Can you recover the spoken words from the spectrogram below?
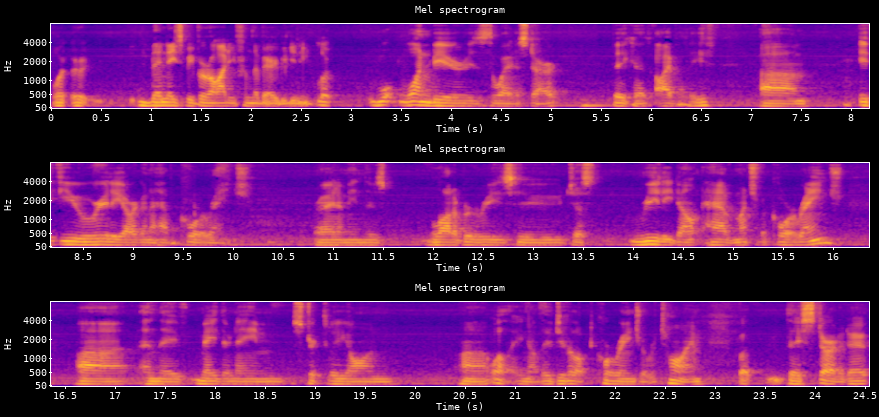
or, or there needs to be variety from the very beginning. Look, w- one beer is the way to start because I believe um, if you really are going to have a core range, right? I mean, there's a lot of breweries who just really don't have much of a core range, uh, and they've made their name strictly on. Uh, well, you know, they've developed core range over time, but they started out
